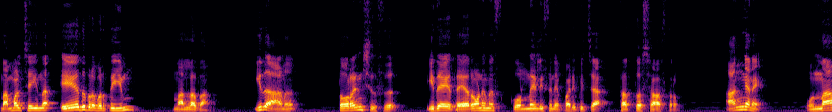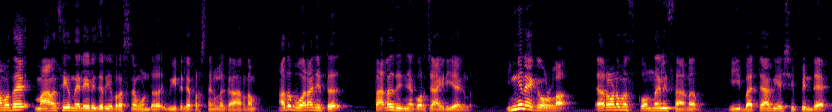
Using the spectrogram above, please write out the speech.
നമ്മൾ ചെയ്യുന്ന ഏത് പ്രവൃത്തിയും നല്ലതാണ്. ഇതാണ് ടൊറൻഷ്യസ് ഇദ്ദേഹത്തെ എറോണിമസ് കൊർണേലിസിനെ പഠിപ്പിച്ച തത്വശാസ്ത്രം. അങ്ങനെ ഒന്നാമത്തെ മാനസിക നിലയിൽ ചെറിയ പ്രശ്നമുണ്ട് വീട്ടിലെ പ്രശ്നങ്ങൾ കാരണം. അത് പോരാഞ്ഞിട്ട് തലതിരിഞ്ഞ കുറച്ച് ഐഡിയകൾ. ഇങ്ങനെയൊക്കെയുള്ള എറോണമസ് കൊർണലിസാണ് ഈ ബറ്റാവിയ ഷിപ്പിന്റെ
